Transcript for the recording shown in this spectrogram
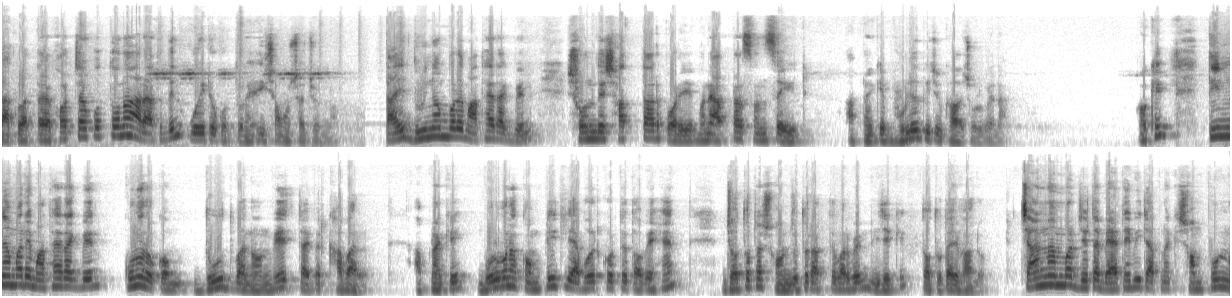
লাখ লাখ টাকা খরচাও করতো না আর এতদিন ওয়েটও করতো না এই সমস্যার জন্য। তাই দুই নম্বরে মাথায় রাখবেন সন্ধ্যে সাতটার পরে মানে আফটার সানসেট আপনাকে ভুলেও কিছু খাওয়া চলবে না। ওকে তিন নম্বরে মাথায় রাখবেন, কোনো রকম দুধ বা ননভেজ টাইপের খাবার আপনাকে বলব না কমপ্লিটলি অ্যাভয়েড করতে, তবে হ্যাঁ যতটা সংযত রাখতে পারবেন নিজেকে, ততটাই ভালো। চার নাম্বার যেটা ব্যাড হ্যাবিট আপনাকে সম্পূর্ণ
